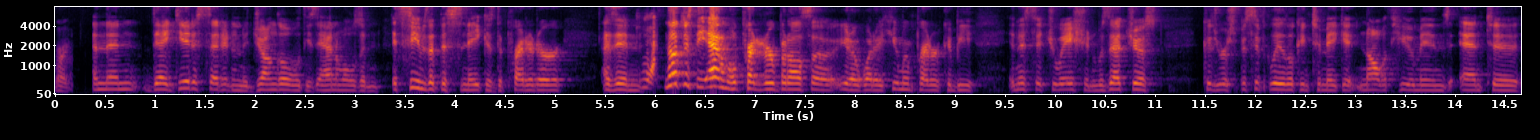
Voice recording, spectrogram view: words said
Right. And then the idea to set it in the jungle with these animals, and it seems that the snake is the predator, as in yeah. not just the animal predator, but also, you know, what a human predator could be in this situation. Was that just because you were specifically looking to make it not with humans and to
